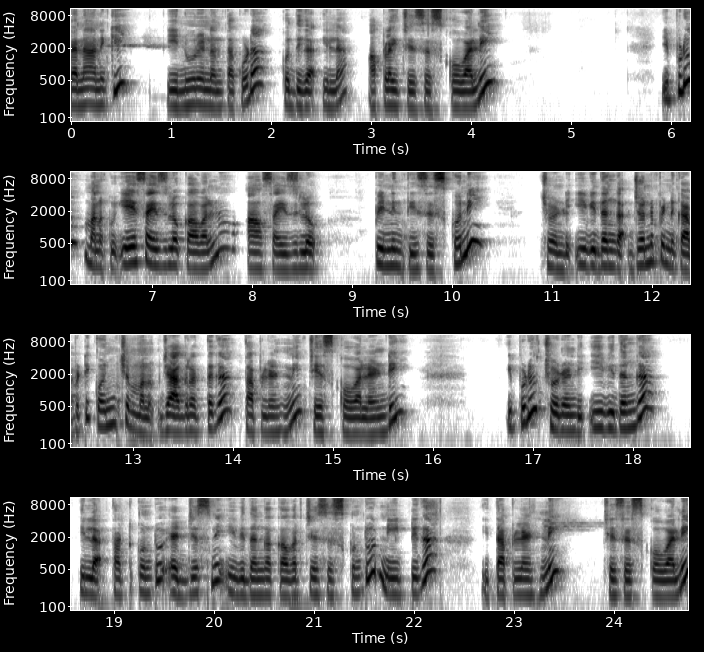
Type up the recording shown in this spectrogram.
పెనానికి ఈ నూనెనంతా కూడా కొద్దిగా ఇలా అప్లై చేసేసుకోవాలి. ఇప్పుడు మనకు ఏ సైజులో కావాలనో ఆ సైజులో పిండిని తీసేసుకొని చూడండి ఈ విధంగా జొన్న పిండి కాబట్టి కొంచెం మనం జాగ్రత్తగా తప్పలని చేసుకోవాలండి. ఇప్పుడు చూడండి ఈ విధంగా ఇలా తట్టుకుంటూ ఎడ్జెస్ని ఈ విధంగా కవర్ చేసేసుకుంటూ నీట్గా ఈ తప్పలెంట్ని చేసేసుకోవాలి.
